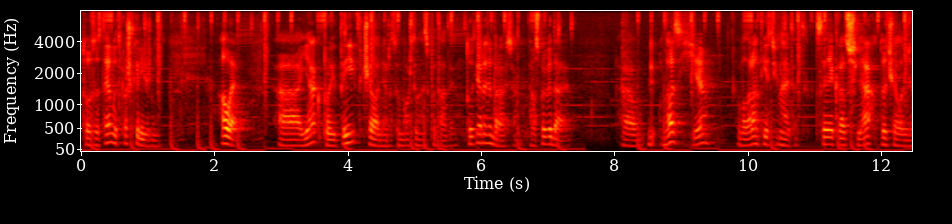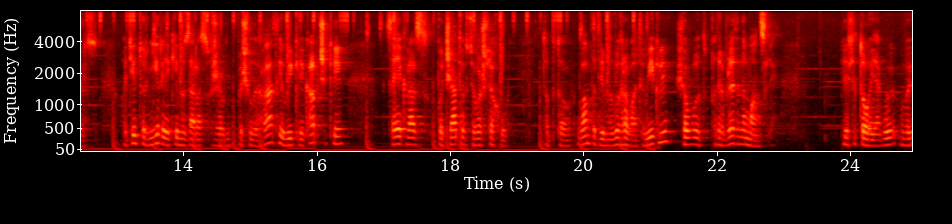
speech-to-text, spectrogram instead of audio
то системи трошки різні. Але е, як пройти в Challengers, ви можете мене спитати. Тут я розібрався, розповідаю. Е, у нас є Valorant East United. Це якраз шлях до Challengers. Оті турніри, які ми зараз вже почали грати, weekly капчики, це якраз початок цього шляху. Тобто вам потрібно вигравати віклі, щоб потрапляти на манслі. Після того, як ви, ви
